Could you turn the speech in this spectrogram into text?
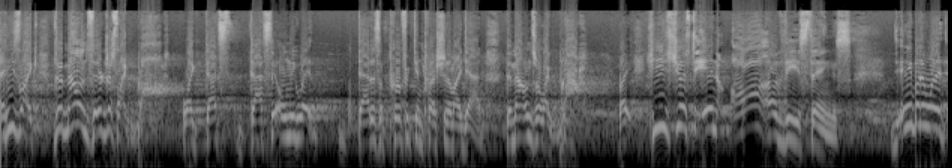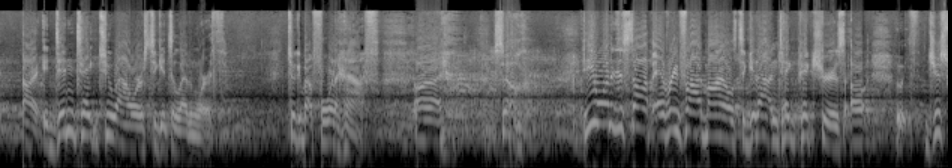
And he's like, the mountains, they're just like, blah. Like, that's, that's the only way. That is a perfect impression of my dad. The mountains are like, blah, right? He's just in awe of these things. Anybody want to? All right, it didn't take two hours to get to Leavenworth. Took about four and a half. All right. So he wanted to stop every five miles to get out and take pictures. Oh, just,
